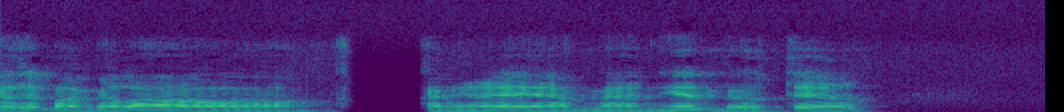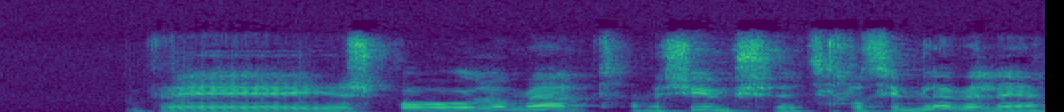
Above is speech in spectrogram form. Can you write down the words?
הזה בהגרלה כנראה המעניין ביותר, ויש פה לא מעט אנשים שצריך לשים לב אליהם.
